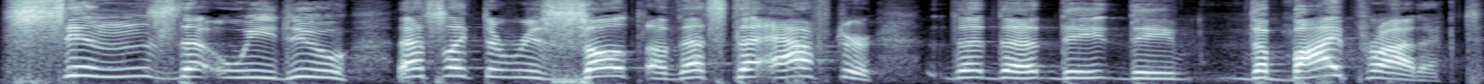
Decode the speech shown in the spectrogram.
sins that we do. That's like the result of. That's the after. The the the the the byproduct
